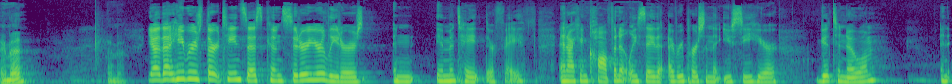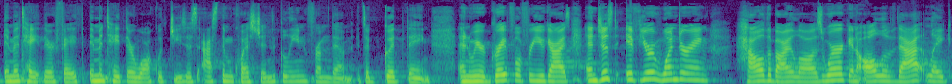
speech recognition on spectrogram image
Amen? Amen. Yeah, that Hebrews 13 says, Consider your leaders and imitate their faith. And I can confidently say that every person that you see here, get to know them and imitate their faith, imitate their walk with Jesus, ask them questions, glean from them. It's a good thing. And we are grateful for you guys. And just if you're wondering how the bylaws work and all of that, like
